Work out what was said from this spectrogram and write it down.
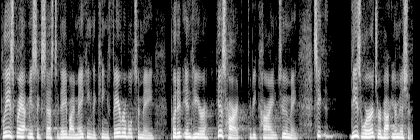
Please grant me success today by making the king favorable to me. Put it into your, his heart to be kind to me. See, these words are about your mission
